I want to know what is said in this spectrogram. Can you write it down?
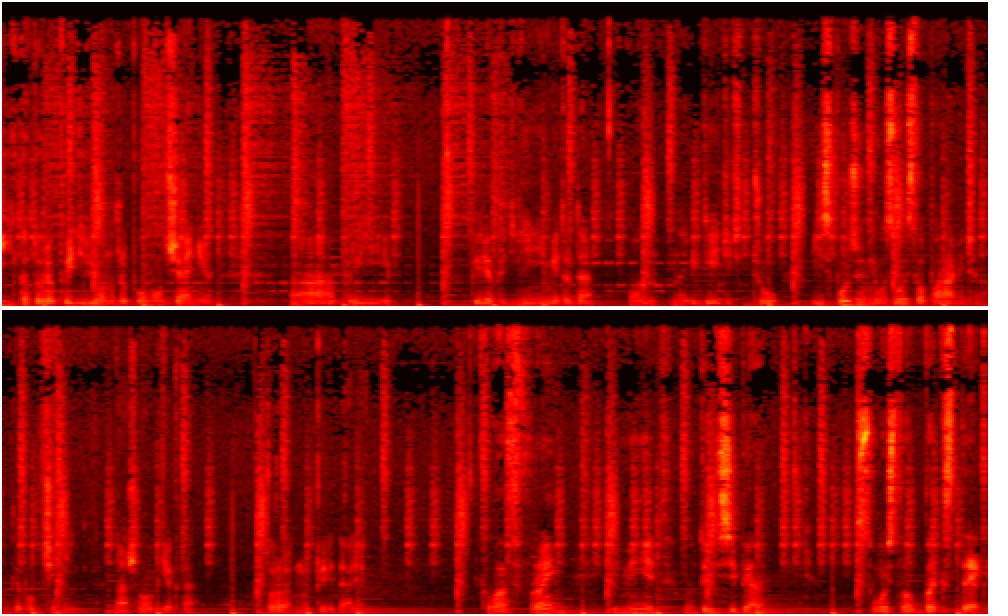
i, который определен уже по умолчанию а, при переопределении метода on navigated true и используем его свойства параметра для получения нашего объекта, который мы передали. Класс frame имеет внутри себя свойство backstack,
